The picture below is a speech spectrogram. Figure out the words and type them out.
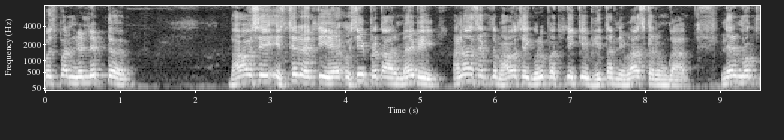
उस पर निर्लिप्त भाव से स्थिर रहती है, उसी प्रकार मैं भी अनासक्त भाव से गुरुपत्नी के भीतर निवास करूँगा। निर्मुक्त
